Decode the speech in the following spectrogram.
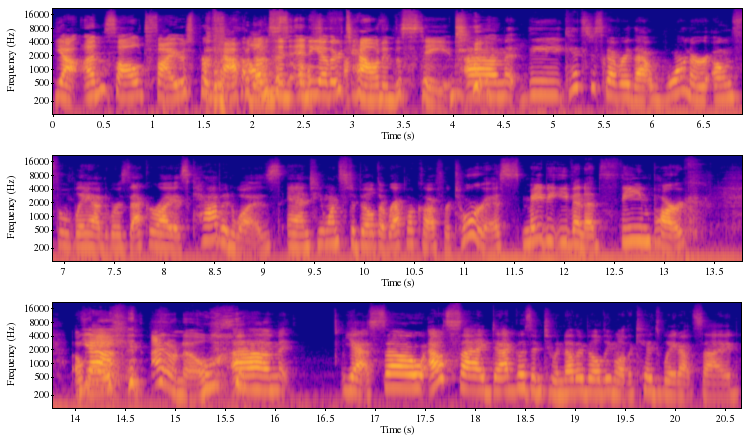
Yeah, unsolved fires per capita than any other town in the state. um, the kids discover that Warner owns the land where Zachariah's cabin was, and he wants to build a replica for tourists, maybe even a theme park. Okay. Yeah, I don't know. um, yeah, so outside, Dad goes into another building while the kids wait outside.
